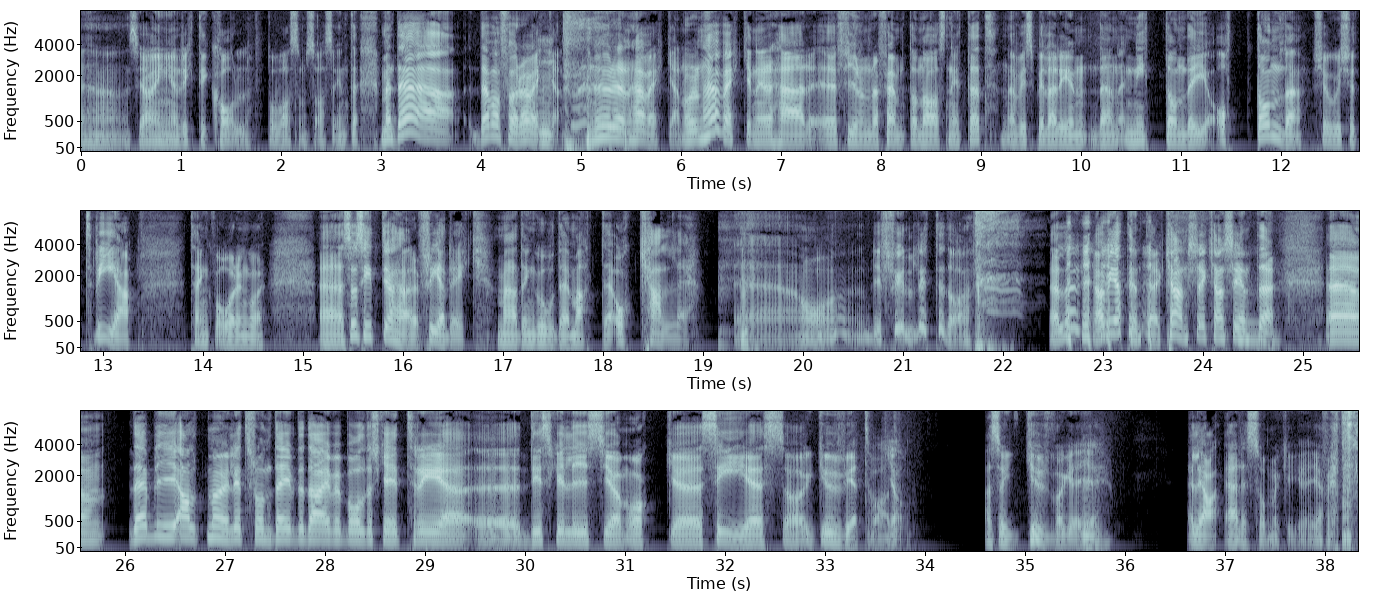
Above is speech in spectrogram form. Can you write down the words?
Uh, så jag har ingen riktig koll på vad som sades och inte. Men det, det var förra mm. veckan. Mm. Nu är det den här veckan. Och den här veckan är det här 415 eh, avsnittet när vi spelar in den 19 i 8 2023. Tänk vad åren går. Uh, så sitter jag här, Fredrik, med den gode Matte och Kalle. Uh, ja, det blir fylligt idag. Eller? Jag vet inte. Kanske, kanske inte. Uh, det blir allt möjligt från Dave the Diver, Baldur's Gate 3, eh, Disco Elysium och eh, CS och gud vet vad. Ja. Alltså gud vad grejer. Mm. Eller ja, är det så mycket grejer? Jag vet inte.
